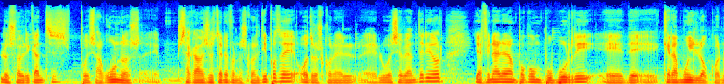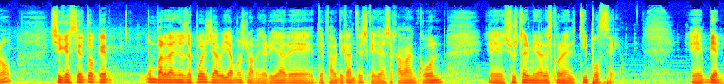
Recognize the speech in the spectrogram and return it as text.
los fabricantes, pues algunos eh, sacaban sus teléfonos con el tipo C, otros con el, USB anterior, y al final era un poco un pupurri eh, que era muy loco, ¿no? Sí que es cierto que un par de años después ya veíamos la mayoría de, fabricantes que ya sacaban con sus terminales con el tipo C. bien,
